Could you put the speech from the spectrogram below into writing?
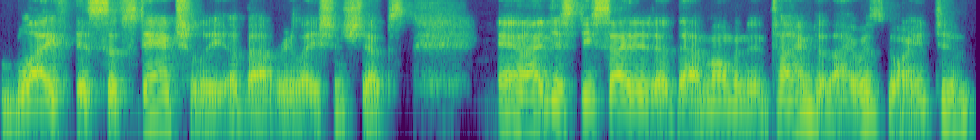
life is substantially about relationships. And I just decided at that moment in time that I was going to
